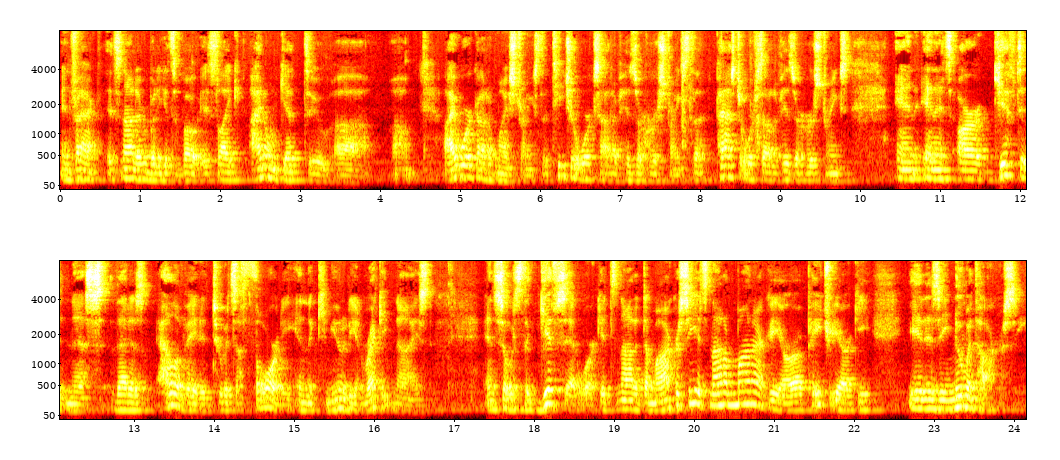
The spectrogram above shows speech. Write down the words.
In fact, it's not everybody gets a vote. It's like I don't get to. Uh, um, I work out of my strengths. The teacher works out of his or her strengths. The pastor works out of his or her strengths. And, and it's our giftedness that is elevated to its authority in the community and recognized and so it's the gifts at work. It's not a democracy, it's not a monarchy or a patriarchy. It is a pneumatocracy.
